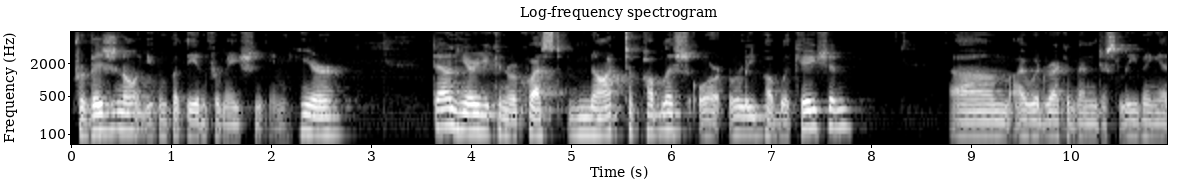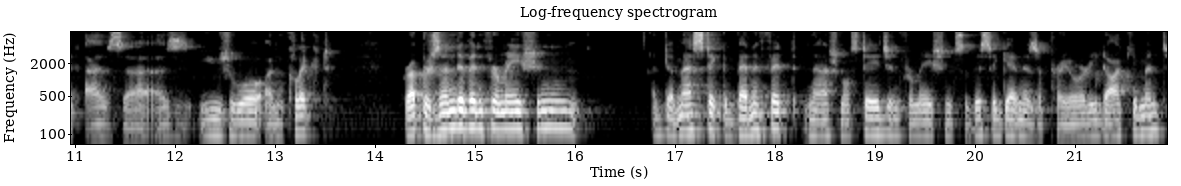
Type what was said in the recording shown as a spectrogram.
provisional, you can put the information in here. Down here you can request not to publish or early publication. Um, I would recommend just leaving it as, uh, as usual unclicked. Representative information, domestic benefit, national stage information. So this again is a priority document.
